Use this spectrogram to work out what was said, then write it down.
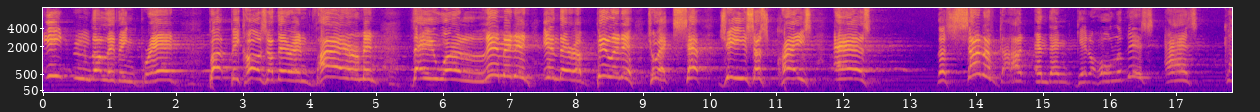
eaten the living bread. But because of their environment, they were limited in their ability to accept Jesus Christ as the Son of God and then get a hold of this as God.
